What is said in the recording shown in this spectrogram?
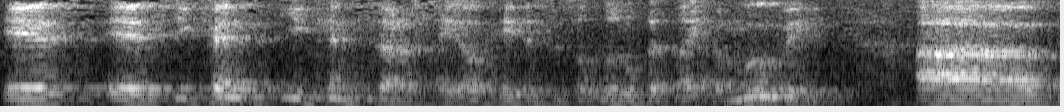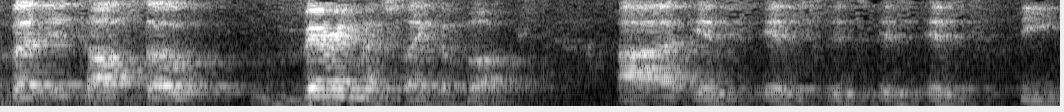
It's, it's, you, can, you can sort of say, okay, this is a little bit like a movie, uh, but it's also very much like a book. Uh, it's, it's, it's, it's, it's, the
